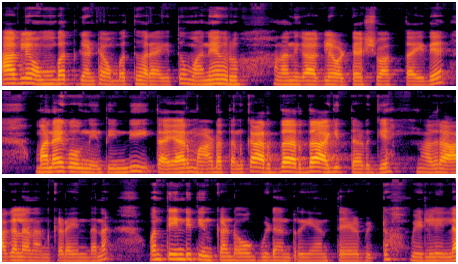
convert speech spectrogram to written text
ಆಗಲೇ ಒಂಬತ್ತು ಗಂಟೆ, ಒಂಬತ್ತುವರೆ ಆಗಿತ್ತು. ಮನೆಯವರು ನನಗಾಗಲೇ ಹೊಟ್ಟೆ ಇದೆ. ಮನೆಗೆ ಹೋಗಿ ನೀನು ತಿಂಡಿ ತಯಾರು ಮಾಡೋ ತನಕ ಅರ್ಧ ಅರ್ಧ ಆಗಿತ್ತು ಅಡುಗೆ. ಆದರೆ ಆಗಲ್ಲ ನನ್ನ ಕಡೆಯಿಂದನ. ಒಂದು ತಿಂಡಿ ತಿಂದ್ಕೊಂಡು ಹೋಗ್ಬಿಡನ್ರಿ ಅಂತ ಹೇಳಿಬಿಟ್ಟು ಬಿಡಲಿಲ್ಲ.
